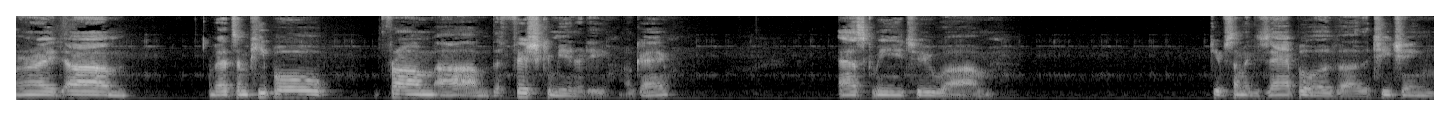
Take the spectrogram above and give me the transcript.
All right. Um, I've had some people from um, the Phish community, okay? Ask me to um, give some example of uh, the teaching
